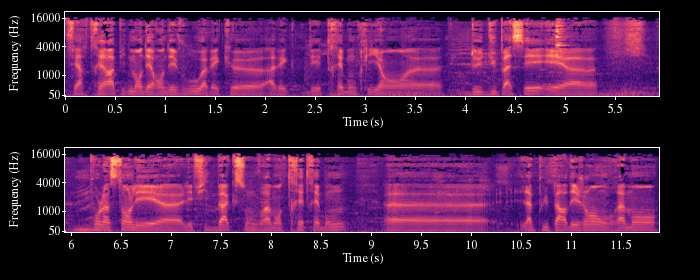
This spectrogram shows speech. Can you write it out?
faire très rapidement des rendez-vous avec euh, des très bons clients euh, du passé et pour l'instant les, feedbacks sont vraiment très très bons. la plupart des gens ont vraiment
